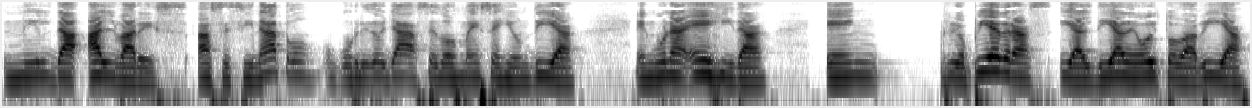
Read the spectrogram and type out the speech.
Nilda Álvarez, asesinato ocurrido ya hace dos meses y un día en una égida en Río Piedras y al día de hoy todavía,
